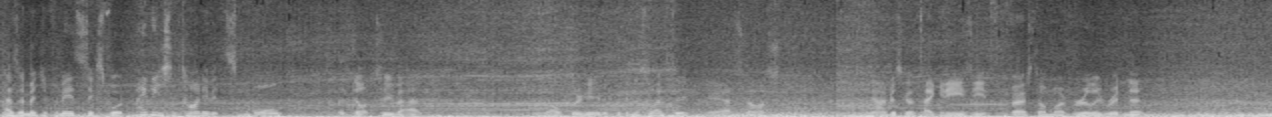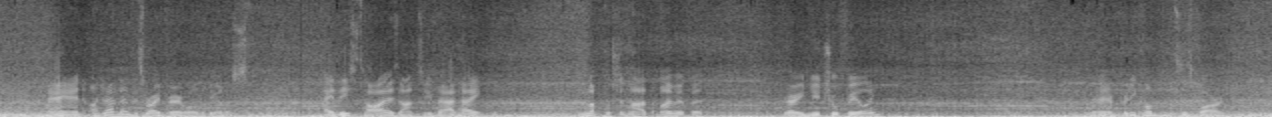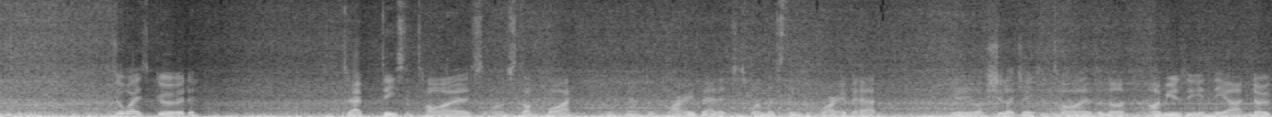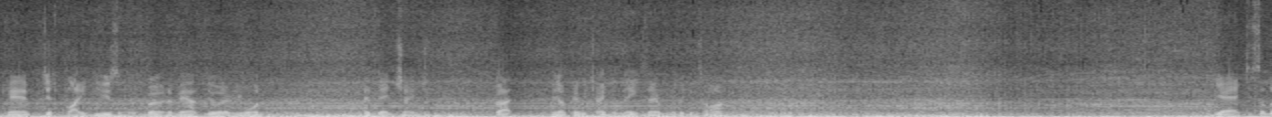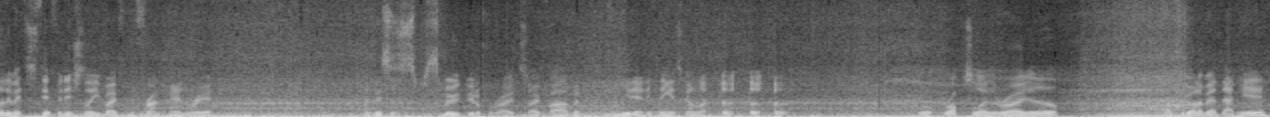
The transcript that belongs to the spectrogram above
As I mentioned, for me it's six foot, maybe just a tiny bit small, but not too bad. Roll through here a bit quicker this way too. Yeah, that's nice. Now I'm just going to take it easy. It's the first time I've really ridden it. And I don't know this road very well to be honest. Hey, these tyres aren't too bad, hey. I'm not pushing hard at the moment, but very neutral feeling and pretty confidence inspiring It's always good to have decent tyres on a stock bike. You don't have to worry about it, just one less thing to worry about. You know, you're like, should I change the tyres or not? I'm usually in the uh, no camp, just bloody use them or burn them out, do whatever you want, and then change them. But you're not going to be changing these, they're really good time. Yeah, just a little bit stiff initially, both in the front and rear. Like this is smooth, beautiful road so far, but if you hit anything, it's of like, uh, uh, uh. Oh, rocks all over the road. I forgot about that here.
